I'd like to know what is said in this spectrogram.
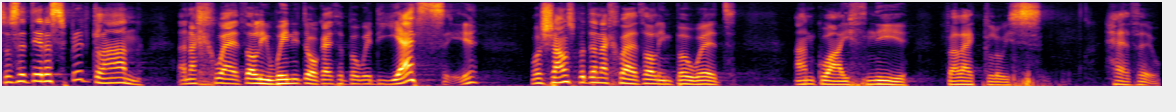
So os ydy'r ysbryd glân yn allweddol i weinidogaeth y bywyd Iesu, wel siawns bod yn allweddol i'n bywyd a'n gwaith ni fel eglwys heddiw.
